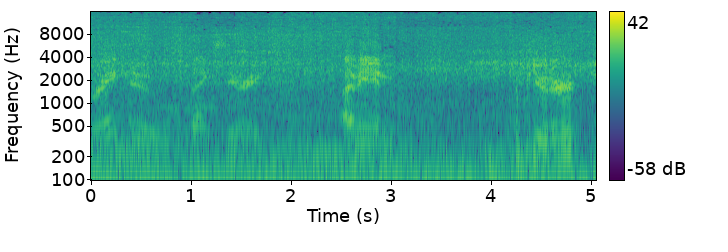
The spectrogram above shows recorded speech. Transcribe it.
great news. Thanks, Siri. I mean, computer.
